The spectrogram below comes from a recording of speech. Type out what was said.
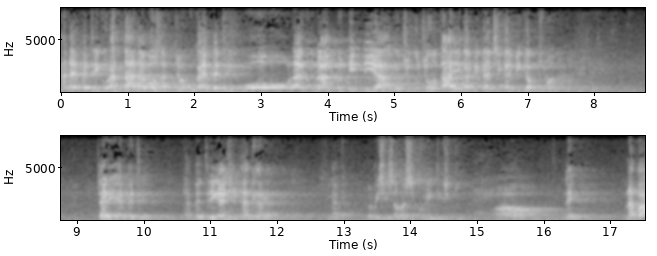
Ada MP3 Quran? Tak ada bosan. Coba buka MP3. Oh, lagu dangdut India, kucu-kucu hotahi, gabi-gaji, gabi-gam semua. Cari MP3. MP3 ngaji, ah, dengarkan. Dengarkan. Permisi sama security situ. Ah, nih. Kenapa?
